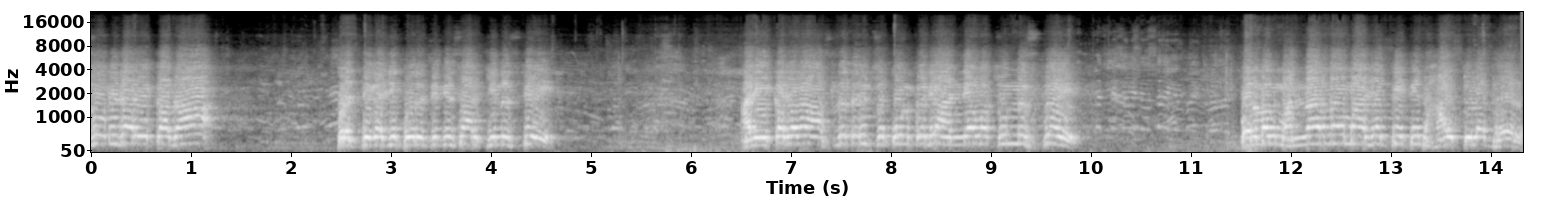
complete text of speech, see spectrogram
जोडीदार एखादा प्रत्येकाची परिस्थिती सारखी नसते. आणि एखाद्याला असलं तरी चुकून कधी आणण्या वाचून नसतंय. पण मग म्हणणार नाही माझ्या पेटीत हाय तुला धर.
